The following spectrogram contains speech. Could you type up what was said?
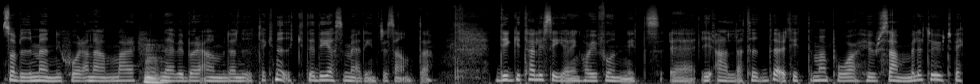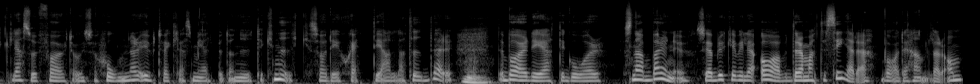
som vi människor anammar mm. när vi börjar använda ny teknik. Det är det som är det intressanta. Digitalisering har ju funnits eh, i alla tider. Tittar man på hur samhället har utvecklats och hur företagsorganisationer utvecklas med hjälp av ny teknik så har det skett i alla tider. Mm. Det är bara det att det går snabbare nu. Så jag brukar vilja avdramatisera vad det handlar om.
